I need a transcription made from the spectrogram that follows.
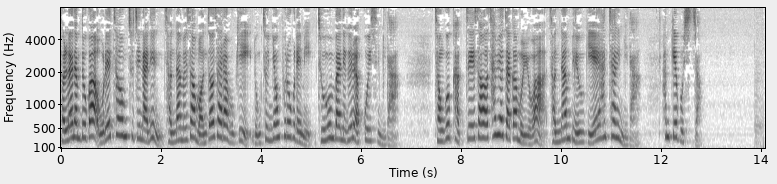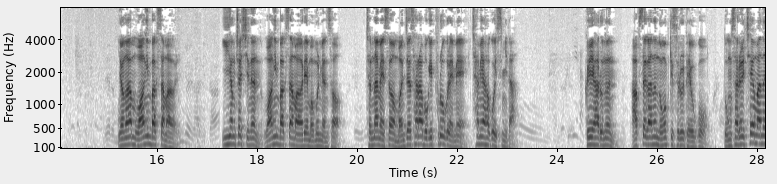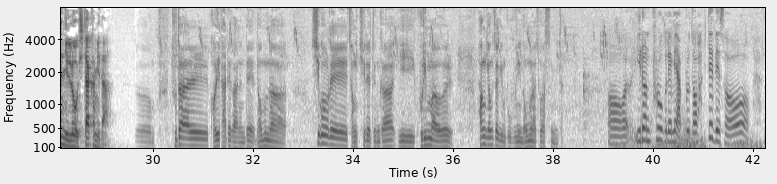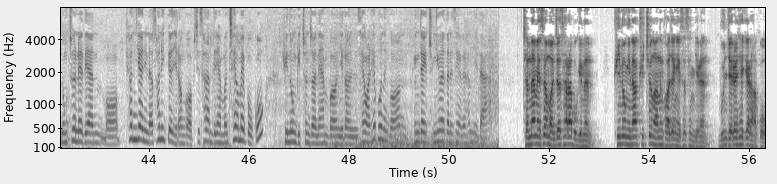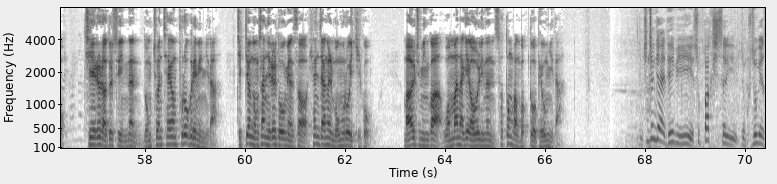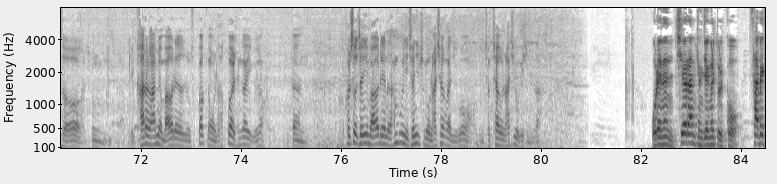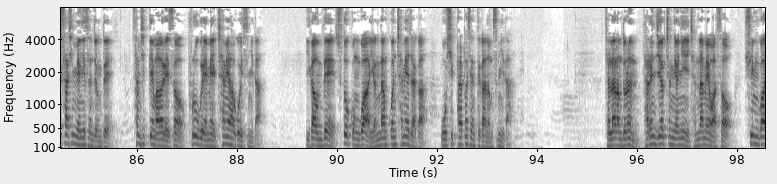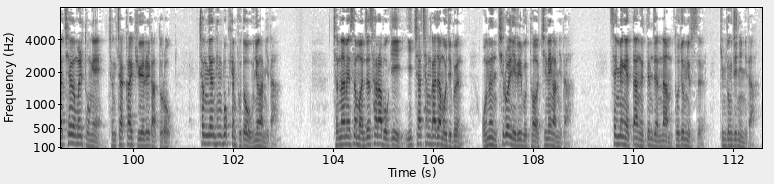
전라남도가 올해 처음 추진하는 전남에서 먼저 살아보기 농촌용 프로그램이 좋은 반응을 얻고 있습니다. 전국 각지에서 참여자가 몰려와 전남 배우기에 한창입니다. 함께 보시죠. 영암 왕인박사 마을. 이형철 씨는 왕인박사 마을에 머물면서 전남에서 먼저 살아보기 프로그램에 참여하고 있습니다. 그의 하루는 앞서가는 농업기술을 배우고 농사를 체험하는 일로 시작합니다. 두 달 거의 다 돼 가는데 너무나 시골의 정치라든가 이 구린마을 환경적인 부분이 너무나 좋았습니다. 어, 이런 프로그램이 앞으로 더 확대돼서 농촌에 대한 뭐 편견이나 선입견 이런 거 없이 사람들이 한번 체험해보고 귀농 귀촌 전에 한번 이런 생활 해보는 건 굉장히 중요하다는 생각을 합니다. 전남에서 먼저 살아보기는 귀농이나 귀촌하는 과정에서 생기는 문제를 해결하고 지혜를 얻을 수 있는 농촌 체험 프로그램입니다. 직접 농산일을 도우면서 현장을 몸으로 익히고 마을 주민과 원만하게 어울리는 소통 방법도 배웁니다. 신청자 대비 숙박 시설이 좀 부족해서 좀 가능하면 마을에서 좀 숙박동을 확보할 생각이고요. 일단 벌써 저희 마을에는 한 분이 전입 신고를 하셔가지고 정착을 하시고 계십니다. 올해는 치열한 경쟁을 뚫고 440명이 선정돼 30개 마을에서 프로그램에 참여하고 있습니다. 이 가운데 수도권과 영남권 참여자가 58%가 넘습니다. 전라남도는 다른 지역 청년이 전남에 와서 쉼과 체험을 통해 정착할 기회를 갖도록 청년 행복 캠프도 운영합니다. 전남에서 먼저 살아보기 2차 참가자 모집은 오는 7월 1일부터 진행합니다. 생명의 땅 으뜸 전남 도정뉴스 김동진입니다.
